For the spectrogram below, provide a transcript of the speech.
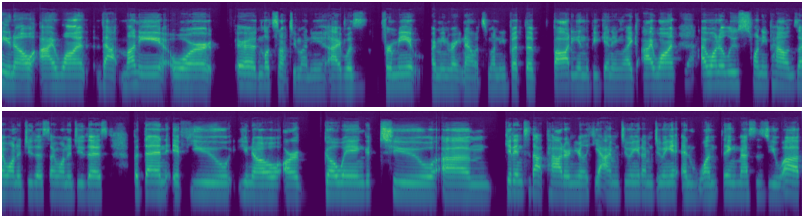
you know, I want that money or uh, let's not do money. I was for me i mean right now it's money but the body in the beginning like i want yeah. i want to lose 20 pounds i want to do this i want to do this but then if you you know are going to um, get into that pattern you're like yeah i'm doing it i'm doing it and one thing messes you up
